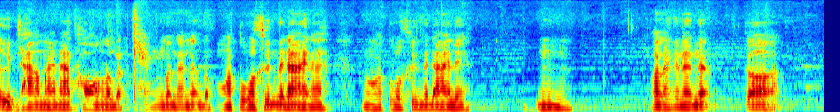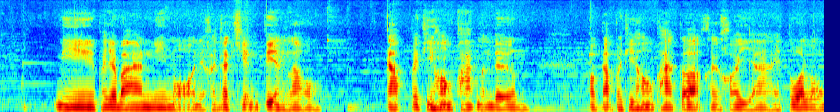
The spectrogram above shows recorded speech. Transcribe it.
ตื่นเช้ามาหน้าท้องเราแบบแข็งแบบนั้นอะแบบงอตัวขึ้นไม่ได้นะงอตัวขึ้นไม่ได้เลย อืมพอหลังจากนั้นเนี่ยก็มีพยาบาลมีหมอเนี่ยเขาจะเขียนเตียงเรา กลับไปที่ห้องพักเหมือนเดิม พอกลับไปที่ห้องพักก็ค่อยๆย้ายตัวลง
